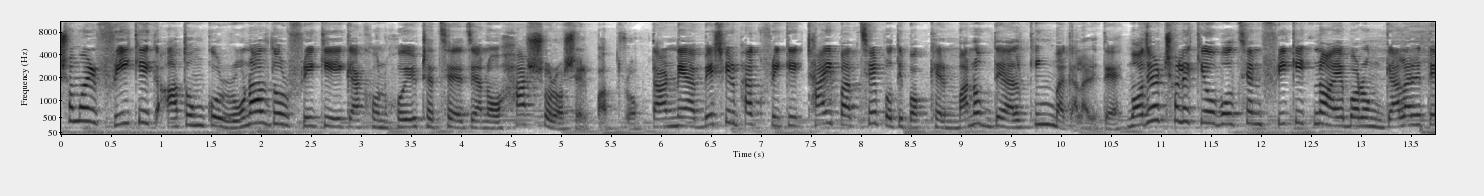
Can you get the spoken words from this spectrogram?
একসময়ের ফ্রি কিক আতঙ্ক, রোনালদোর ফ্রি কিক এখন হয়ে উঠেছে যেন হাস্যরসের পাত্র। তার নেয়া বেশিরভাগ ফ্রি কিক ঠাই পাচ্ছে প্রতিপক্ষের মানব দেয়াল কিংবা গ্যালারিতে। মজার ছলে কেউ বলছেন ফ্রি কিক নয়, বরং গ্যালারিতে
